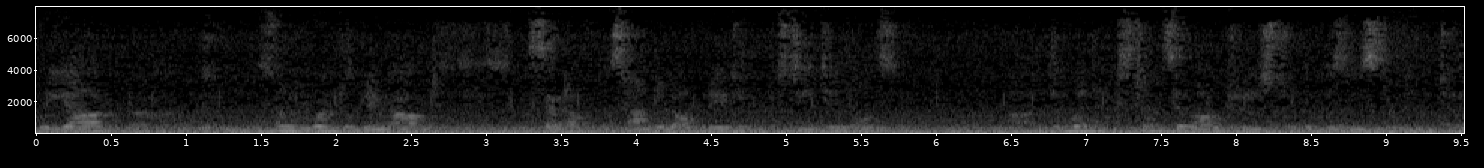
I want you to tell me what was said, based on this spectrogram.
we are uh, soon going to bring out a set of the standard operating procedures also. Uh, do an extensive outreach to the business community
